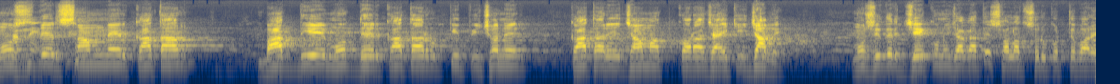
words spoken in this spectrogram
মসজিদের সামনের কাতার বাদ দিয়ে মধ্যের কাতার কি পিছনের কাতারে জামাত করা যায় কি যাবে? মসজিদের যে কোনো জায়গাতে সলাৎ শুরু করতে পারে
